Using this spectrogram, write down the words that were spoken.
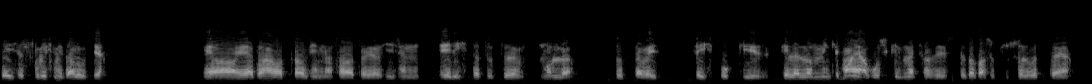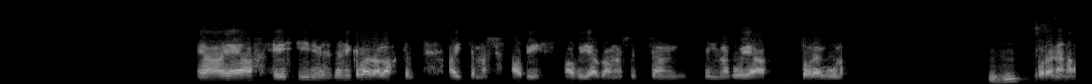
teised turismitalud ja ja, ja tahavad ka sinna saada ja siis on helistatud mulle tuttavaid Facebooki, kellel on mingi maja kuskil metsa sees, teda kasutusele võtta ja ja, ja Eesti inimesed on ikka väga lahkelt aitamas, abi, abi jagamas, et see on küll nagu hea, tore kuulata mm. -hmm. tore näha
